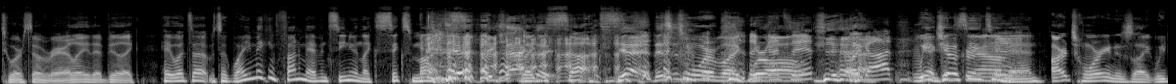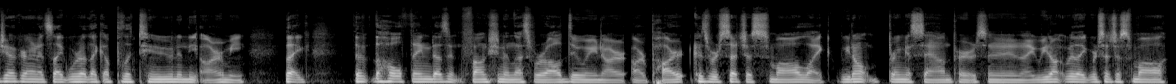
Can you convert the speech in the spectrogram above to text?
tour so rarely. They'd be like, "Hey, what's up?" It's like, "Why are you making fun of me? I haven't seen you in like six months. Yeah, like exactly. this sucks." yeah, this is more of like Like, we're that's all it. Yeah. Oh I got. we Yeah, joke around. too, man. Our touring is like we joke around. It's like we're like a platoon in the army. Like the the whole thing doesn't function unless we're all doing our our part because we're such a small. Like we don't bring a sound person. Like we don't. We're like we're such a small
